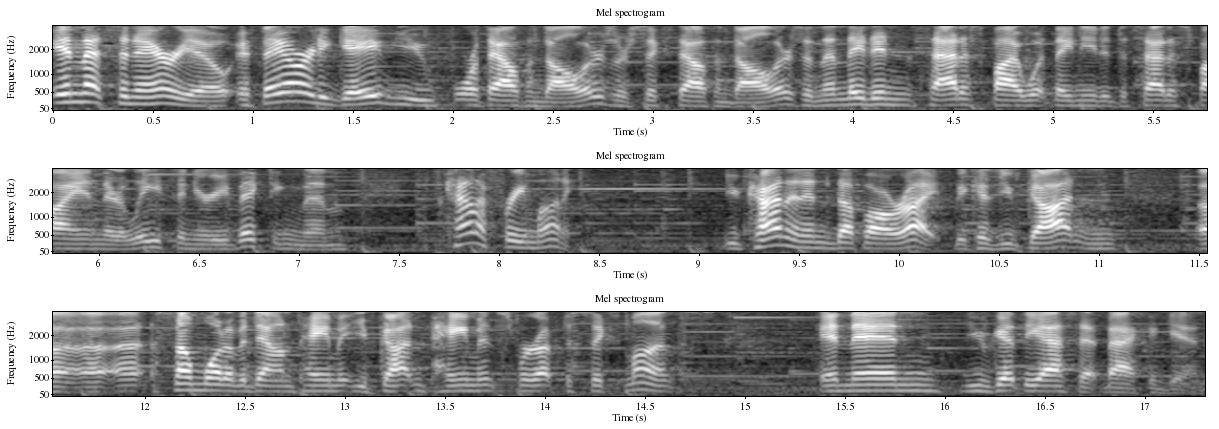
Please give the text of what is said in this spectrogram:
In that scenario, if they already gave you $4,000 or $6,000 and then they didn't satisfy what they needed to satisfy in their lease and you're evicting them, it's kind of free money. You kind of ended up all right because you've gotten uh, uh, uh, somewhat of a down payment, you've gotten payments for up to six months, and then you get the asset back again.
